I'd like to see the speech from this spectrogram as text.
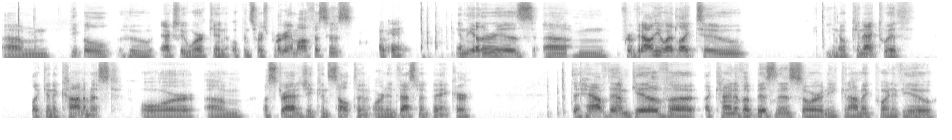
um, people who actually work in open source program offices. Okay. And the other is um, for value, I'd like to, you know, connect with like an economist or um, a strategy consultant or an investment banker to have them give a, a kind of a business or an economic point of view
